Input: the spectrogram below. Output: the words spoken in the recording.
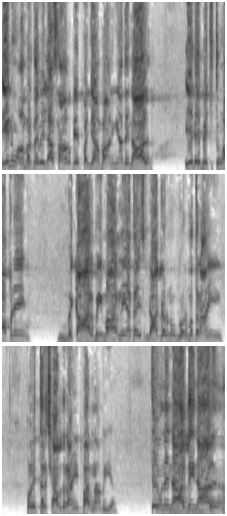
ਇਹਨੂੰ ਅੰਮ੍ਰਿਤ ਵੇਲਾ ਸਾਂਭ ਕੇ ਪੰਜਾਂ ਬਾਣੀਆਂ ਦੇ ਨਾਲ ਇਹਦੇ ਵਿੱਚ ਤੂੰ ਆਪਣੇ ਵਿਕਾਰ ਵੀ ਮਾਰਨੇ ਆ ਤਾਂ ਇਸ ਗਾਗਰ ਨੂੰ ਗੁਰਮਤ ਰਾਹੀਂ, ਪਵਿੱਤਰ ਸ਼ਬਦ ਰਾਹੀਂ ਭਰਨਾ ਵੀ ਆ। ਤੇ ਉਹਨੇ ਨਾਲ ਦੀ ਨਾਲ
